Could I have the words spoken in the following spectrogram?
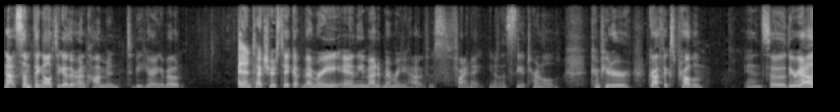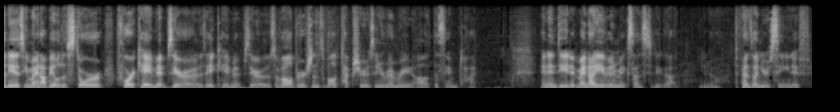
not something altogether uncommon to be hearing about. And textures take up memory, and the amount of memory you have is finite. You know, that's the eternal computer graphics problem. And so the reality is you might not be able to store 4K MIP zeros, 8K MIP zeros of all versions of all textures in your memory all at the same time. And indeed, it might not even make sense to do that. You know, depends on your scene. If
